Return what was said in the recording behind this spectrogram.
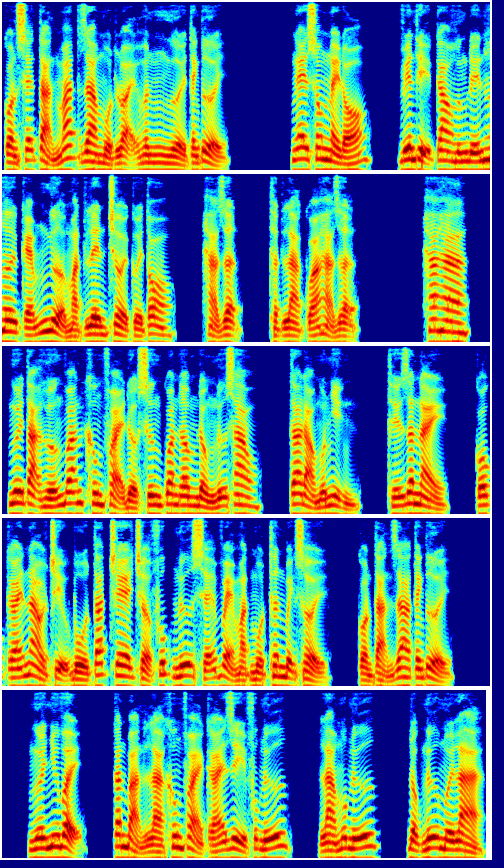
còn sẽ tản mát ra một loại hơn người thanh tưởi. Nghe xong này đó, viên thị cao hứng đến hơi kém ngửa mặt lên trời cười to, hả giận, thật là quá hả giận. Ha ha, ngươi tạ hướng vãn không phải được xưng quan âm đồng nữ sao, ta đảo muốn nhìn, thế gian này, có cái nào chịu Bồ Tát che chở phúc nữ sẽ vẻ mặt một thân bệnh sởi, còn tản ra tanh tưởi. Người như vậy, căn bản là không phải cái gì phúc nữ, là mốc nữ, độc nữ mới là.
